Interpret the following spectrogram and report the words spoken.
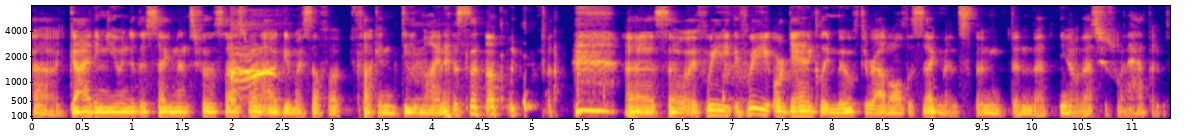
uh, guiding you into the segments for this last one, I'll give myself a fucking D minus. uh, so if we if we organically move throughout all the segments, then then that you know that's just what happened.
